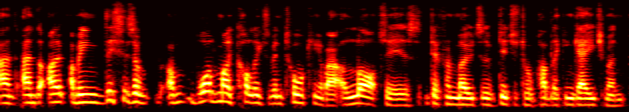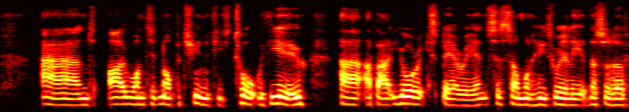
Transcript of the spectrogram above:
and and I, I mean this is a um, what my colleagues have been talking about a lot is different modes of digital public engagement and I wanted an opportunity to talk with you uh, about your experience as someone who's really at the sort of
